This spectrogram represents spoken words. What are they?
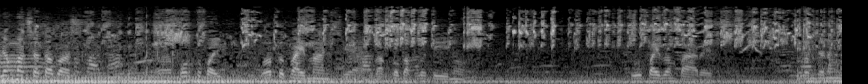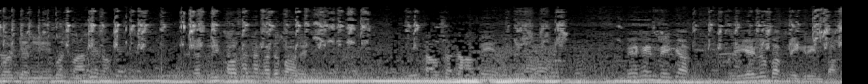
Ilang months na to, boss? Ah, 4 to 5. 4 to 5 months. Yan, back-to-back Lutino. 2,500 ang pares. Ganda ng gold ni Boss Magi, no? Yan, 3,000 lang kada pare. 3,000 lang ang pera. May hand. May yellow back, may green back.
